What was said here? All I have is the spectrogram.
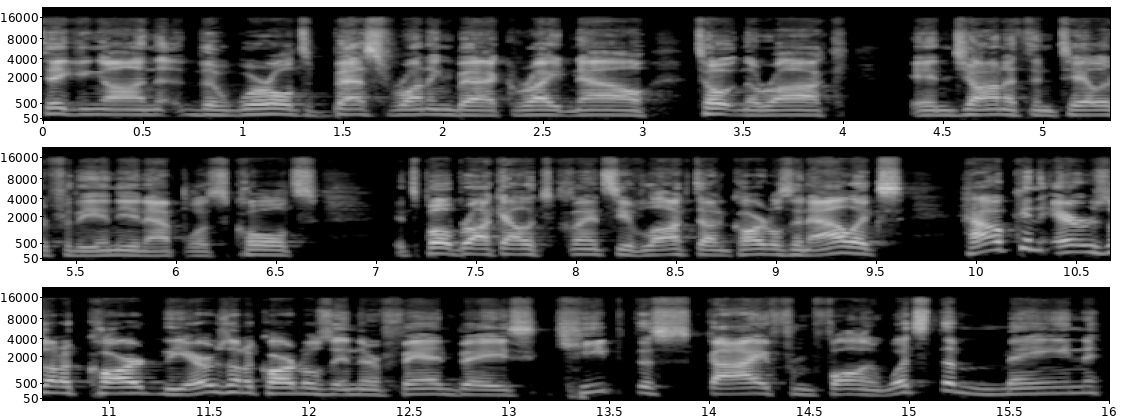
taking on the world's best running back right now, toting the rock, and Jonathan Taylor for the Indianapolis Colts. It's Bo Brack, Alex Clancy of Locked On Cardinals. And Alex, how can Arizona Card the Arizona Cardinals in their fan base keep the sky from falling? What's the main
